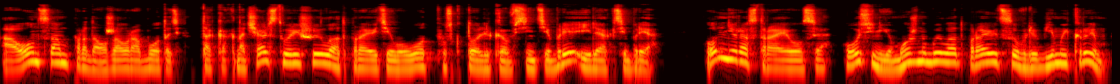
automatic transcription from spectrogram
а он сам продолжал работать, так как начальство решило отправить его в отпуск только в сентябре или октябре. Он не расстраивался. Осенью можно было отправиться в любимый Крым.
